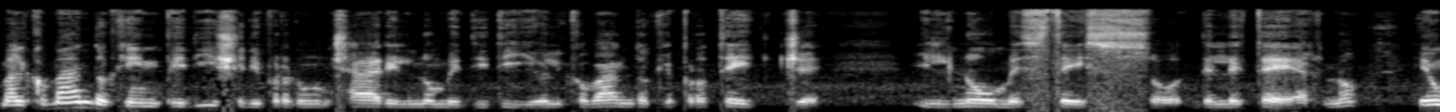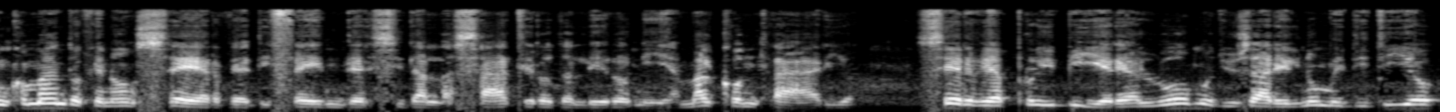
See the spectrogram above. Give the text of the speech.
Ma il comando che impedisce di pronunciare il nome di Dio, il comando che protegge il nome stesso dell'Eterno, è un comando che non serve a difendersi dalla satira o dall'ironia, ma al contrario, serve a proibire all'uomo di usare il nome di Dio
